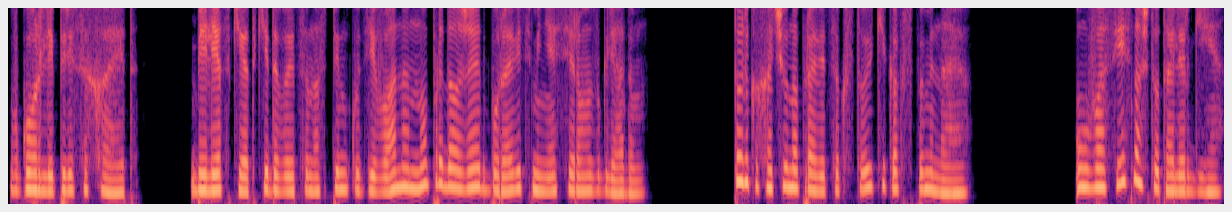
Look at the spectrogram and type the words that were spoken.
В горле пересыхает. Белецкий откидывается на спинку дивана, но продолжает буравить меня серым взглядом. Только хочу направиться к стойке, как вспоминаю. «У вас есть на что-то аллергия?»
